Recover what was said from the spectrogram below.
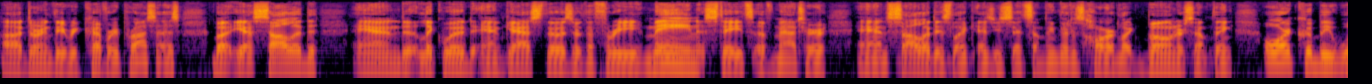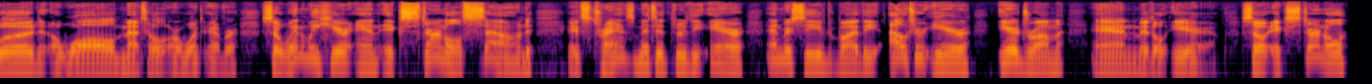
uh, during the recovery process. But yeah, solid and liquid and gas, those are the three main states of matter. And solid is like, as you said, something that is hard, like bone or something, or it could be wood, a wall, metal, or whatever. So when we hear an external sound, it's transmitted through the air and received by the outer ear, eardrum, and middle ear. So external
